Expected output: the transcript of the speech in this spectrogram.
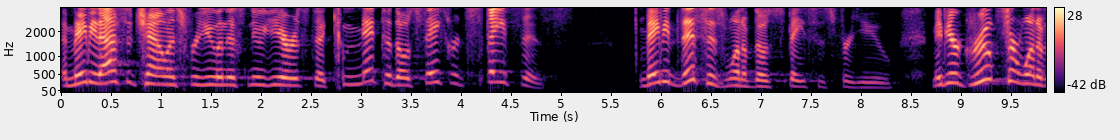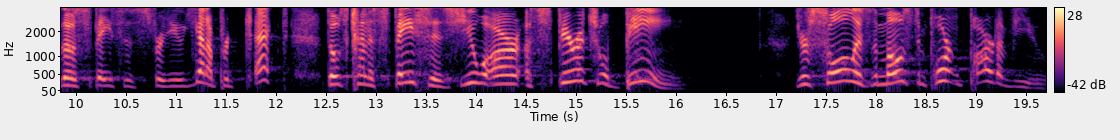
And maybe that's the challenge for you in this new year is to commit to those sacred spaces. Maybe this is one of those spaces for you. Maybe your groups are one of those spaces for you. You got to protect those kind of spaces. You are a spiritual being. Your soul is the most important part of you.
